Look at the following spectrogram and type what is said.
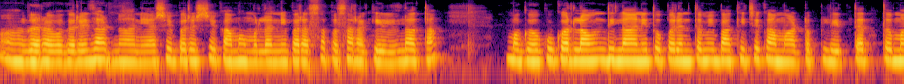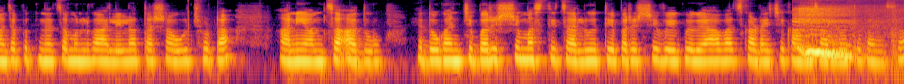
घरं वगैरे झाडणं आणि असे बरेचसे कामं मुलांनी बराचसा पसारा केलेला होता. मग कुकर लावून दिला आणि तोपर्यंत मी बाकीचे कामं आटपले. त्यात माझ्या पुतण्याचा मुलगा आलेला होता शाहू छोटा आणि आमचा आदू. या दोघांची बरीचशी मस्ती चालू होती. बरेचसे वेगवेगळे आवाज काढायचे काम चालू होतं त्यांचं.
